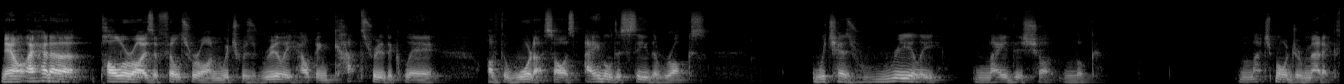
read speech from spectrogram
Now I had a polarizer filter on which was really helping cut through the glare of the water so I was able to see the rocks which has really made this shot look much more dramatic.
